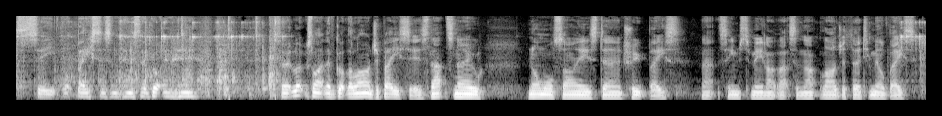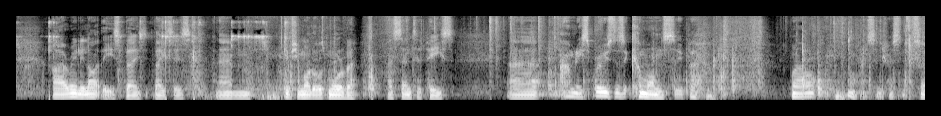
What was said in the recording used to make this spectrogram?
See what bases and things they've got in here. So it looks like they've got the larger bases. That's no normal sized uh, troop base. That seems to me like that's a larger 30mm base. I really like these base bases. Um, gives you models more of a, a centerpiece. Uh, how many sprues does it come on, Super? Well, oh, that's interesting. So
